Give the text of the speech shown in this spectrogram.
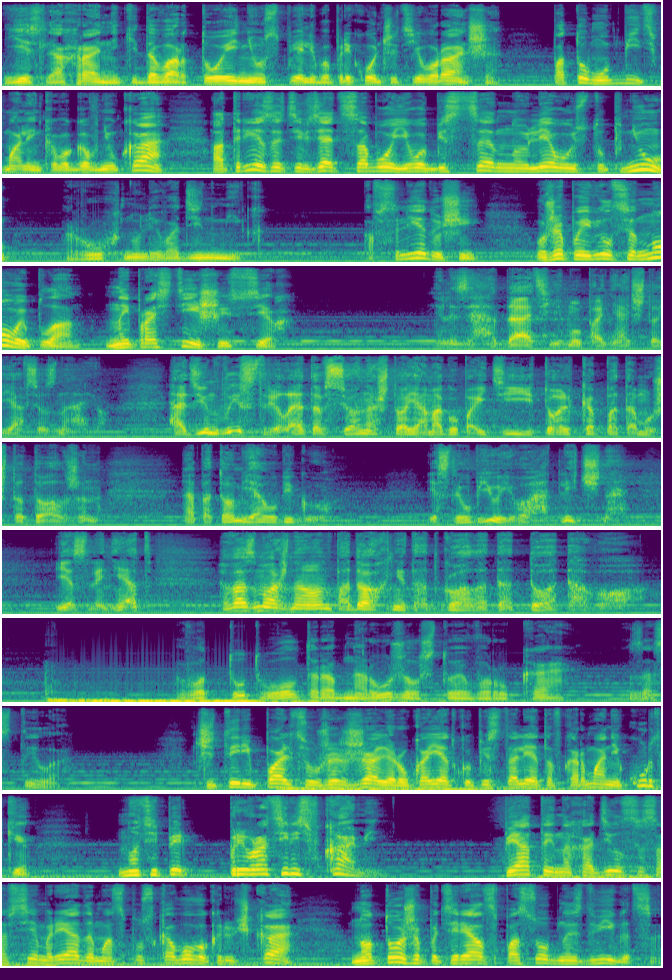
если охранники Давартои не успели бы прикончить его раньше, потом убить маленького говнюка, отрезать и взять с собой его бесценную левую ступню, рухнули в один миг. А в следующий уже появился новый план, наипростейший из всех – Нельзя дать ему понять, что я все знаю. Один выстрел — это все, на что я могу пойти, и только потому, что должен. А потом я убегу. Если убью его, отлично. Если нет, возможно, он подохнет от голода до того. Вот тут Уолтер обнаружил, что его рука застыла. Четыре пальца уже сжали рукоятку пистолета в кармане куртки, но теперь превратились в камень. Пятый находился совсем рядом от спускового крючка, но тоже потерял способность двигаться.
